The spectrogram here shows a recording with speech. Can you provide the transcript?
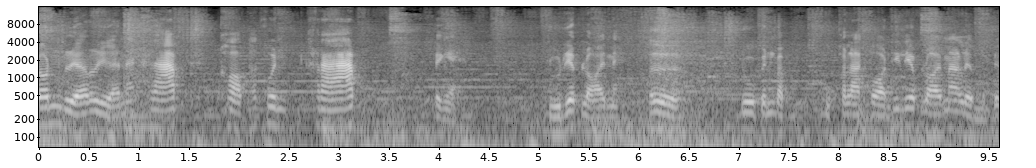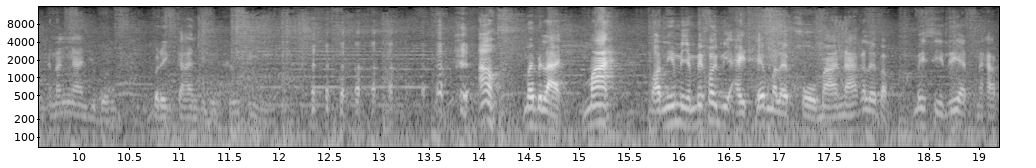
ล้นเหลือเหลือๆนะครับ ขอบพระคุณครับ เป็นไง ดูเรียบร้อยไหมเออ ดูเป็นแบบบุคลากรที่เรียบร้อยมากเลยเหมือนเป็นพนักงานอยู่บนบริการอยู่บนเครื่องบินเอ้าไม่เป็นไรมาตอนนี้มันยังไม่ค่อยมีไอเทมอะไรโผล่มานะก็เลยแบบไม่ซีเรียสนะครับ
